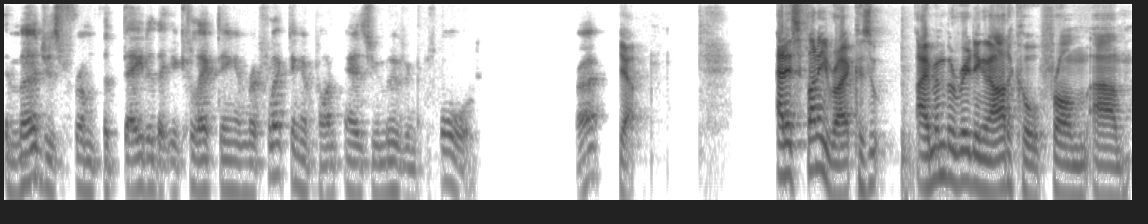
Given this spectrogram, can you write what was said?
emerges from the data that you're collecting and reflecting upon as you're moving forward, right? Yeah. And it's funny, right? Because I remember reading an article from um,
